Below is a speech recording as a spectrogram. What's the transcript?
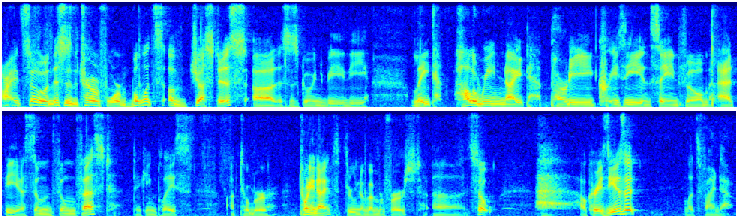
All right, so this is the trailer for Bullets of Justice. Uh, this is going to be the late Halloween night party, crazy, insane film at the uh, Sin Film Fest, taking place October 29th through November 1st. Uh, so, how crazy is it? Let's find out.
